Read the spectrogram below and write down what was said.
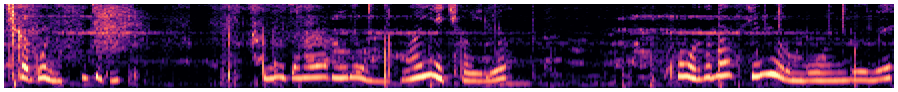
Chica Bonnie. Bir gidin. Yine canavar geliyor mesela. Yine Chica geliyor. Orada ben seviyorum bu oyunu böyle.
